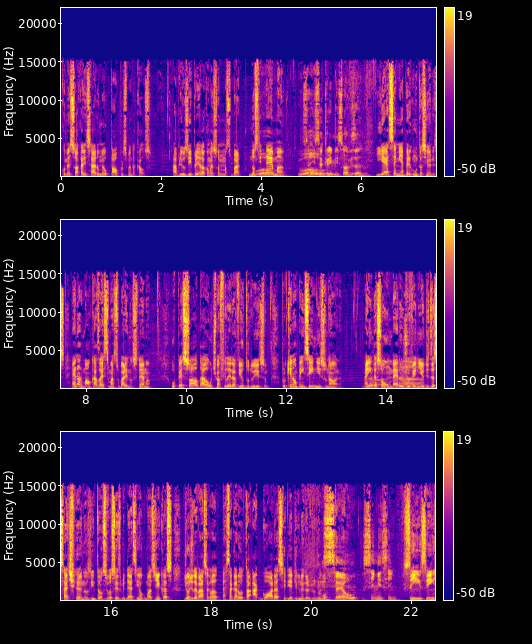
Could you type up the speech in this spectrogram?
começou a acariciar o meu pau por cima da calça. Abri o zíper e ela começou a me masturbar. No Uou. cinema! Uou. Isso é crime, só avisando. E essa é minha pergunta, senhores. É normal casais se masturbarem no cinema? O pessoal da última fileira viu tudo isso? Por que não pensei nisso na hora? Ainda sou um mero juvenil de 17 anos, então se vocês me dessem algumas dicas de onde levar essa, essa garota agora, seria de grande ajuda. No motel? Sim, sim e sim. Sim, sim.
